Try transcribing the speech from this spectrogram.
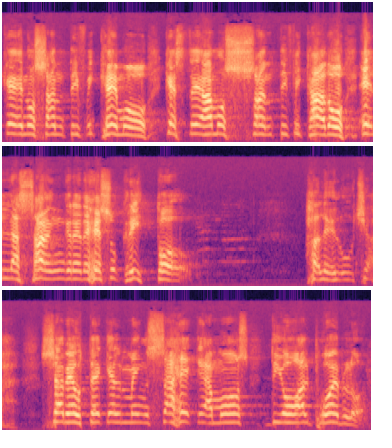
que nos santifiquemos, que estemos santificados en la sangre de Jesucristo. Aleluya. ¿Sabe usted que el mensaje que Amós dio al pueblo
